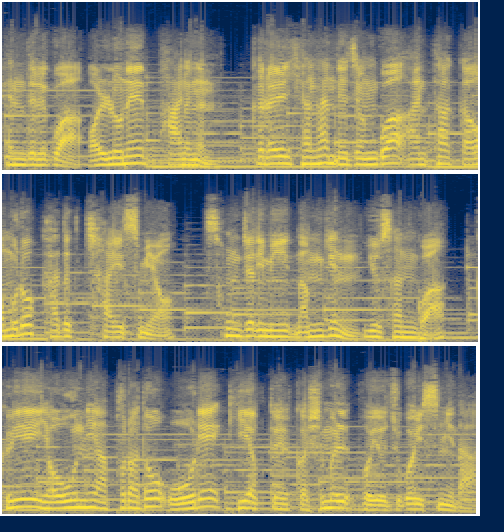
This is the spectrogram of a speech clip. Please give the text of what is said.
팬들과 언론의 반응은 그를 향한 애정과 안타까움으로 가득 차 있으며 송재림이 남긴 유산과 그의 여운이 앞으로도 오래 기억될 것임을 보여주고 있습니다.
